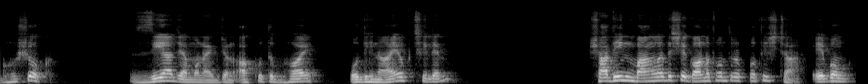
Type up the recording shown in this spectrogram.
ঘোষক জিয়া যেমন একজন অকুতভয় অধিনায়ক ছিলেন, স্বাধীন বাংলাদেশে গণতন্ত্র প্রতিষ্ঠা এবং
